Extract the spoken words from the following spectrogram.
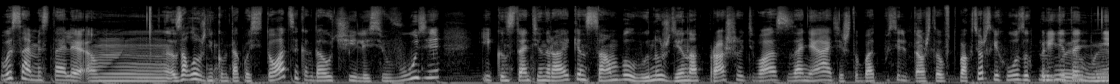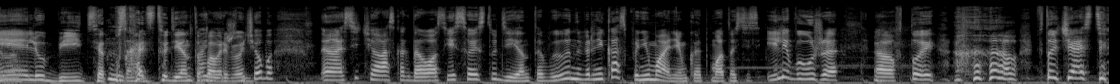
Вы сами стали эм, заложником такой ситуации, когда учились в ВУЗе, и Константин Райкин сам был вынужден отпрашивать вас занятий, чтобы отпустили, потому что в актерских вузах Ну, принято было, было. не любить отпускать Да, студентов во время конечно. учебы. Э, Сейчас, когда у вас есть свои студенты, вы наверняка с пониманием к этому относитесь, или вы уже э, в той в той части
